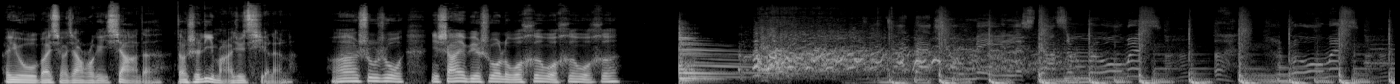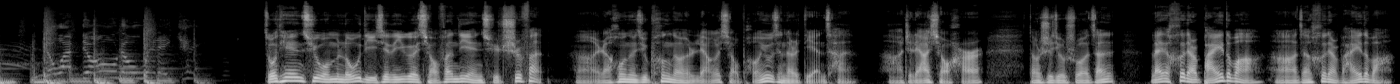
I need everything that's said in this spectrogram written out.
哎呦，把小家伙给吓得，当时立马就起来了啊！叔叔，你啥也别说了，我喝，我喝，我喝。昨天去我们楼底下的一个小饭店去吃饭。啊，然后呢，就碰到两个小朋友在那儿点餐啊。这俩小孩当时就说：“咱来喝点白的吧，啊，咱喝点白的吧。”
